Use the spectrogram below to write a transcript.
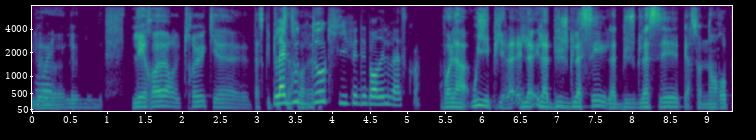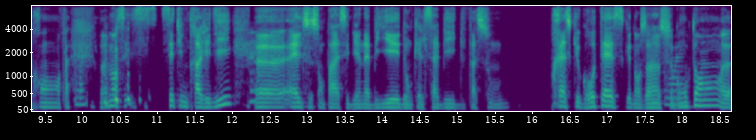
Ouais. le- l'erreur, le truc, euh, parce que La goutte d'eau qui fait déborder le vase, quoi. voilà, oui, et puis la, la- la bûche glacée, la bûche glacée, personne n'en reprend. Enfin, Ouais. vraiment, c'est- une tragédie. Euh, elle se sent pas assez bien habillée, donc elle s'habille de façon presque grotesque dans un second Ouais. temps. euh,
